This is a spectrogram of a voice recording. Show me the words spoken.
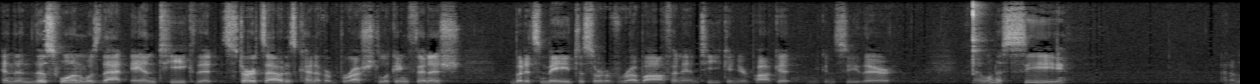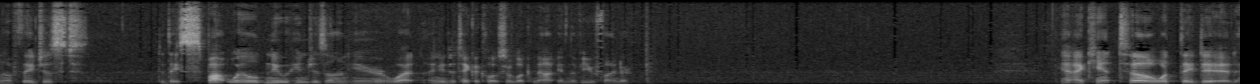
And then this one was that antique that starts out as kind of a brushed looking finish, but it's made to sort of rub off an antique in your pocket. You can see there. I want to see, I don't know if they just, did they spot weld new hinges on here or what? I need to take a closer look, not in the viewfinder. Yeah, I can't tell what they did,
